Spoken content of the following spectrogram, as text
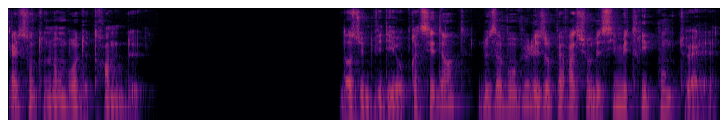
Elles sont au nombre de 32. Dans une vidéo précédente, nous avons vu les opérations de symétrie ponctuelle.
